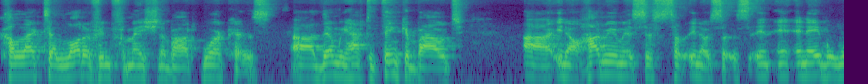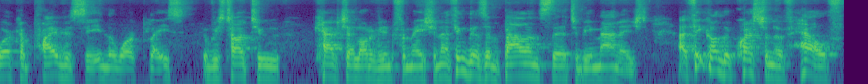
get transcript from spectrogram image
collect a lot of information about workers, uh, then we have to think about uh, you know how do we you know enable worker privacy in the workplace if we start to capture a lot of information. I think there's a balance there to be managed. I think on the question of health,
